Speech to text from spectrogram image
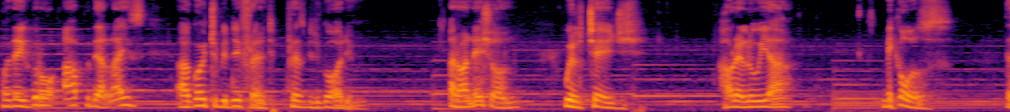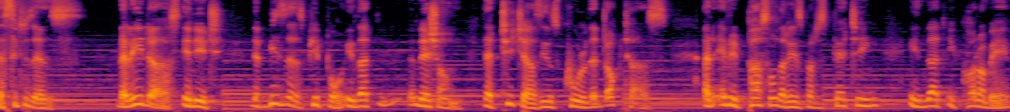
When they grow up, their lives are going to be different. Praise be to God. And our nation will change. Hallelujah. Because the citizens, the leaders in it, the business people in that nation, the teachers in school, the doctors, and every person that is participating in that economy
